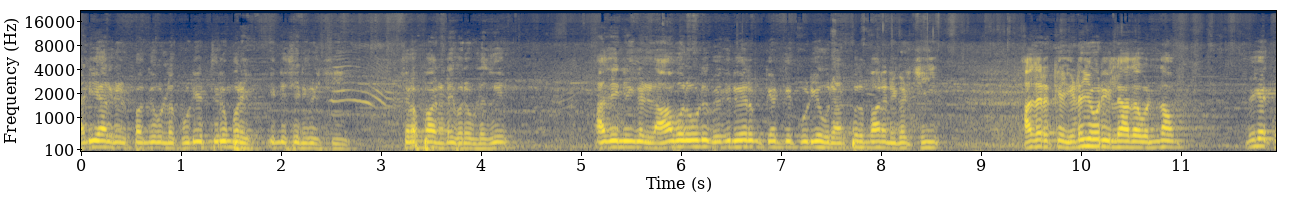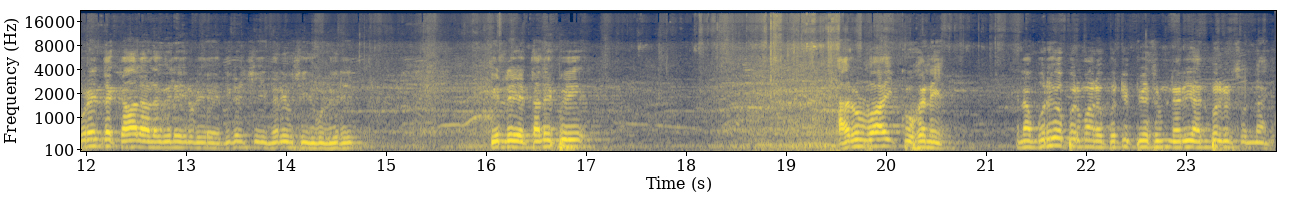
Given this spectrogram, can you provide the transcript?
அடியார்கள் பங்கு கொள்ளக்கூடிய திருமுறை இன்னிசை நிகழ்ச்சி சிறப்பாக நடைபெற உள்ளது. அதை நீங்கள் ஆவலோடு வெகு நேரம் கேட்கக்கூடிய ஒரு அற்புதமான நிகழ்ச்சி. அதற்கு இடையூறு இல்லாத வண்ணம் மிக குறைந்த கால அளவில் என்னுடைய நிகழ்ச்சியை நிறைவு செய்து கொள்கிறேன். இன்றைய தலைப்பு அருள்வாய் குகனே. நான் முருகப்பெருமானை பற்றி பேசணும்னு நிறைய அன்பர்கள் சொன்னாங்க.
